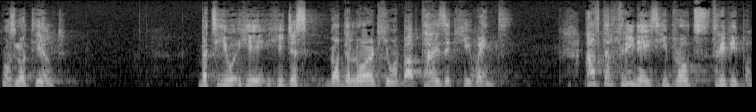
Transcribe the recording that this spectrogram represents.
He was not healed. But he, he, he just got the Lord. He was baptized. He went. After three days, he brought three people.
